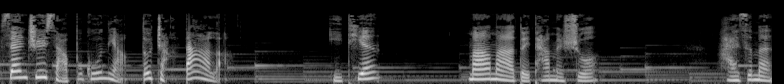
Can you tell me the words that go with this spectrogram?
三只小布谷鸟都长大了。一天，妈妈对他们说：“孩子们，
